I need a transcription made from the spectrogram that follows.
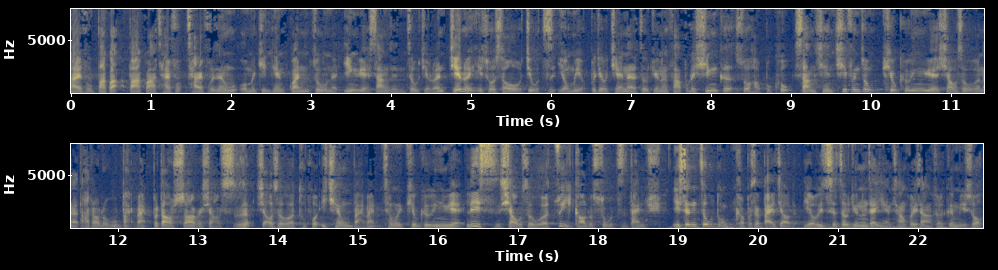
财富八卦，八卦财富，财富人物。我们今天关注呢，音乐商人周杰伦。杰伦一出手就知有没有。不久前呢，周杰伦发布了新歌《说好不哭》，上线七分钟，QQ 音乐销售额呢达到了五百万，不到十二个小时，销售额突破一千五百万，成为 QQ 音乐历史销售额最高的数字单曲。一声周董可不是白叫的。有一次，周杰伦在演唱会上和歌迷说，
